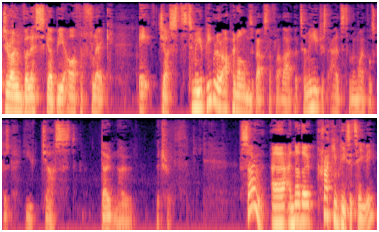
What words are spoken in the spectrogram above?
Jerome Valeska, be it Arthur Fleck, it just to me people are up in arms about stuff like that, but to me it just adds to the mythos because you just don't know the truth. So uh, another cracking piece of TV.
